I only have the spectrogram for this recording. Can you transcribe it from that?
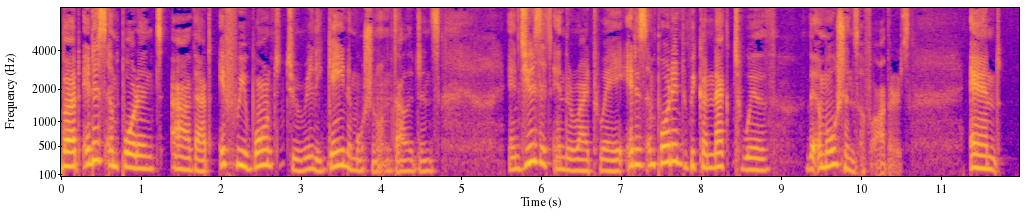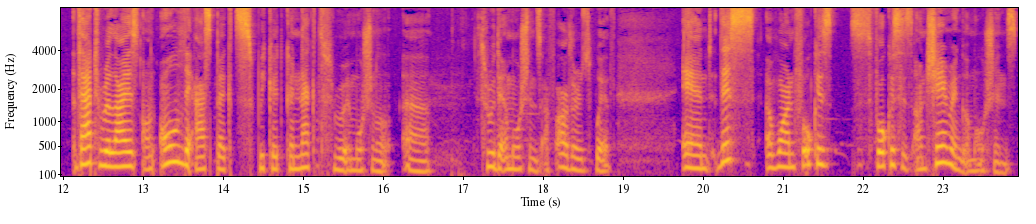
But it is important uh, that if we want to really gain emotional intelligence and use it in the right way, it is important we connect with the emotions of others. And that relies on all the aspects we could connect through emotional uh, through the emotions of others with. And this uh, one focus focuses on sharing emotions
